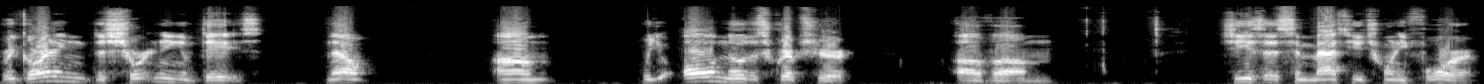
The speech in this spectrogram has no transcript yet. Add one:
regarding the shortening of days. Now, um, we all know the scripture of um, Jesus in Matthew 24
